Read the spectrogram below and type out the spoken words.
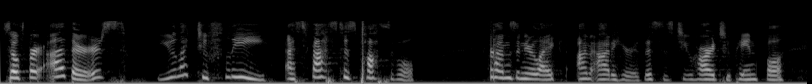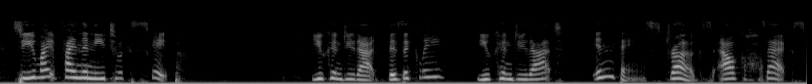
So for others, you like to flee as fast as possible. It comes and you're like, I'm out of here. This is too hard, too painful. So you might find the need to escape. You can do that physically. You can do that in things, drugs, alcohol, sex,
